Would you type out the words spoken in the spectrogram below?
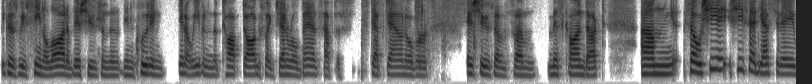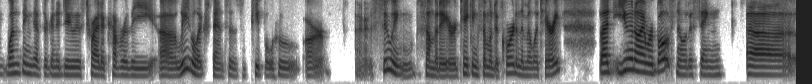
because we've seen a lot of issues in the including you know even the top dogs like general vance have to step down over issues of um, misconduct. Um, so she she said yesterday one thing that they're going to do is try to cover the uh, legal expenses of people who are, suing somebody or taking someone to court in the military. But you and I were both noticing uh,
